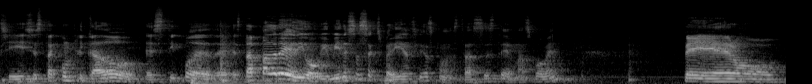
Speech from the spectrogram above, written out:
Sí, sí está complicado ese tipo de, de- Está padre, digo, vivir esas experiencias cuando estás este, más joven. Pero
